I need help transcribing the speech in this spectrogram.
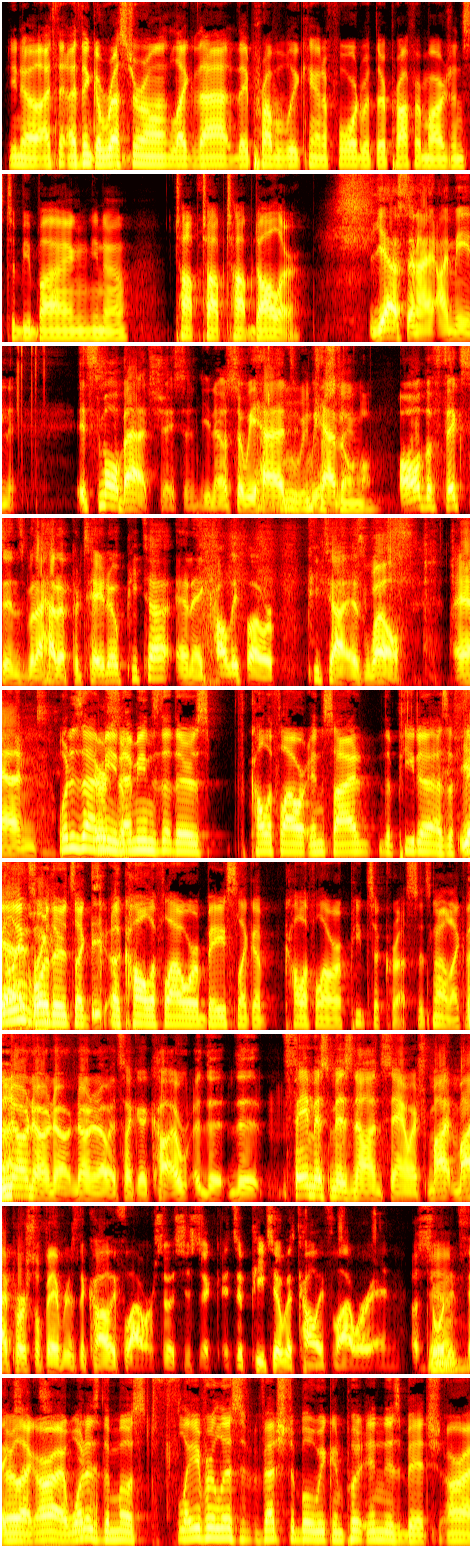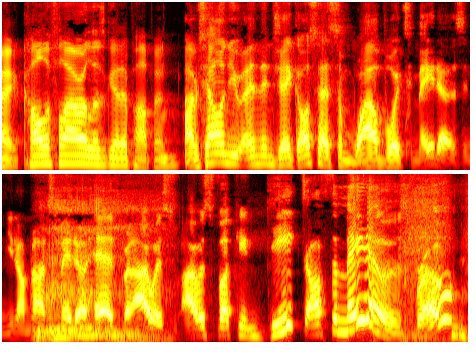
you know I think I think a restaurant like that they probably can't afford with their profit margins to be buying you know top top top dollar. Yes, and I I mean, it's small batch, Jason. You know, so we had Ooh, we had interesting. all the fixins, but I had a potato pita and a cauliflower pita as well. And What does that mean? some- that means that there's cauliflower inside the pita as a Yeah, filling, it's or like- there's like a cauliflower base, like a cauliflower pizza crust. It's not like that. no, no, no, no, no. It's like a uh, the the famous Miznon sandwich. My my personal favorite is the cauliflower. So it's just a it's a pizza with cauliflower and Yeah, assorted. they're like, all right, what you is the most flavorless vegetable we can put in this bitch? All right, cauliflower. Let's get it popping. I'm telling you. And then Jake also had some wild boy tomatoes, and you know I'm not a tomato head, but I was I was fucking geeked off tomatoes, bro.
